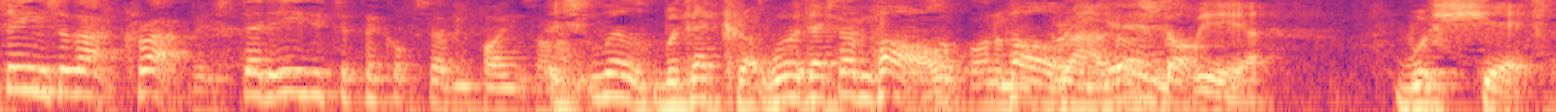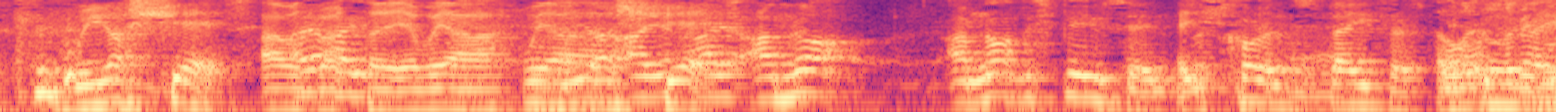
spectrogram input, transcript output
teams are that crap, it's dead easy to pick up seven points on. It's, them. well, we're dead. Cra- we're dead. Seven points up on Paul, 'em in Paul, right? I've got to stop you here. We're shit. we are shit. I was I- about I- to say, yeah, we are. We We are. are I, shit. I, I'm not. I'm not disputing It's- the current status. but I'm saying-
